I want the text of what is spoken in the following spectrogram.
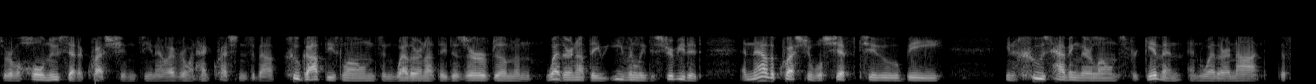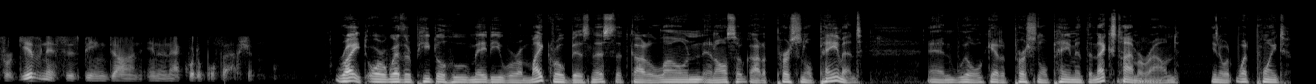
sort of a whole new set of questions. You know, everyone had questions about who got these loans and whether or not they deserved them and whether or not they evenly distributed. And now the question will shift to be, you know, who's having their loans forgiven and whether or not the forgiveness is being done in an equitable fashion. Right, or whether people who maybe were a micro business that got a loan and also got a personal payment and will get a personal payment the next time around, you know, at what point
